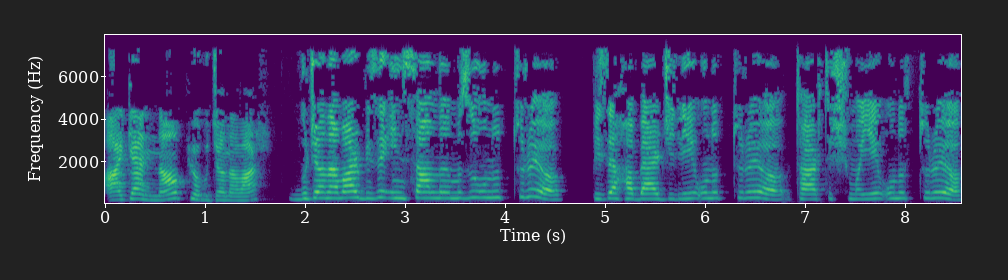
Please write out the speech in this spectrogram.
Aygen ne yapıyor bu canavar? Bu canavar bize insanlığımızı unutturuyor. Bize haberciliği unutturuyor, tartışmayı unutturuyor.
